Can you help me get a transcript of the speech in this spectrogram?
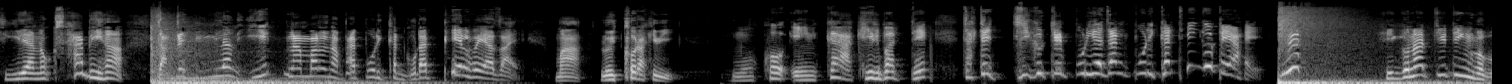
সিগিলানক চাবি, হা? যাতে সিগিলান এক নাম্বাৰে নাপায়, পৰীক্ষাত গোটাই ফেল হৈয়া যায় মা, লক্ষ্য ৰাখিবি। মোকো এনেকা আশীৰ্বাদ দে, যাতে যিগোটে পুৰিয়া যাং পৰীক্ষা ঠিকতে আহে। সিগনা চিটিং হ'ব।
